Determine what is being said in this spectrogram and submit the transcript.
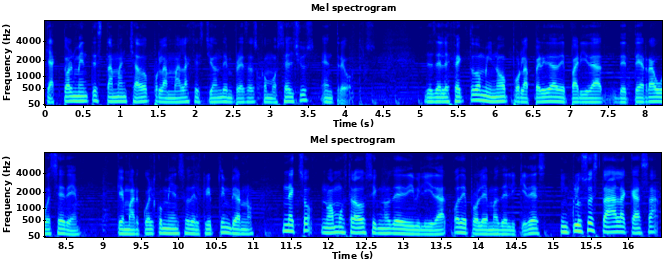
que actualmente está manchado por la mala gestión de empresas como Celsius, entre otros. Desde el efecto dominó por la pérdida de paridad de Terra USD, que marcó el comienzo del cripto invierno, Nexo no ha mostrado signos de debilidad o de problemas de liquidez. Incluso está a la casa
